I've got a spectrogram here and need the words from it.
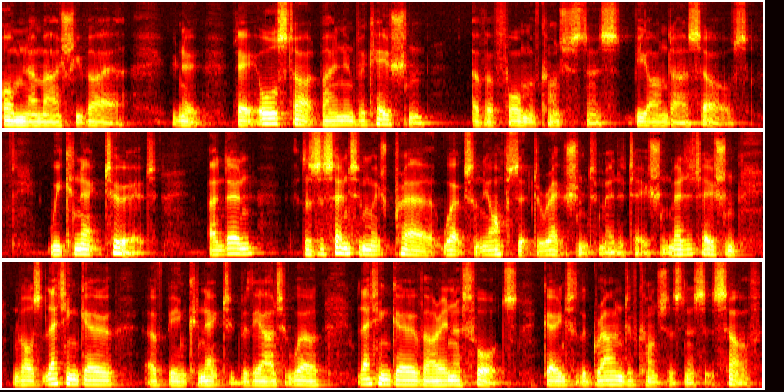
Om Namah Shivaya. You know, they all start by an invocation of a form of consciousness beyond ourselves. We connect to it, and then there's a sense in which prayer works in the opposite direction to meditation. Meditation involves letting go of being connected with the outer world, letting go of our inner thoughts, going to the ground of consciousness itself.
